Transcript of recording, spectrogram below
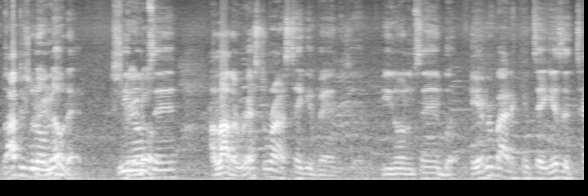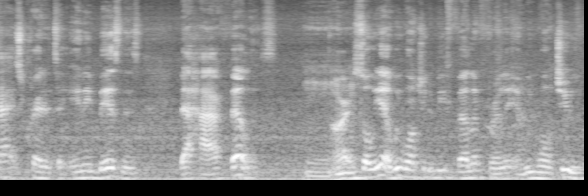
a lot of people don't Straight know up. that. Straight you know what. I'm saying? A lot of restaurants take advantage of it. You know what I'm saying? But everybody can take. It's a tax credit to any business that hire felons. Mhm. All right. So yeah, we want you to be felon friendly, and we want you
